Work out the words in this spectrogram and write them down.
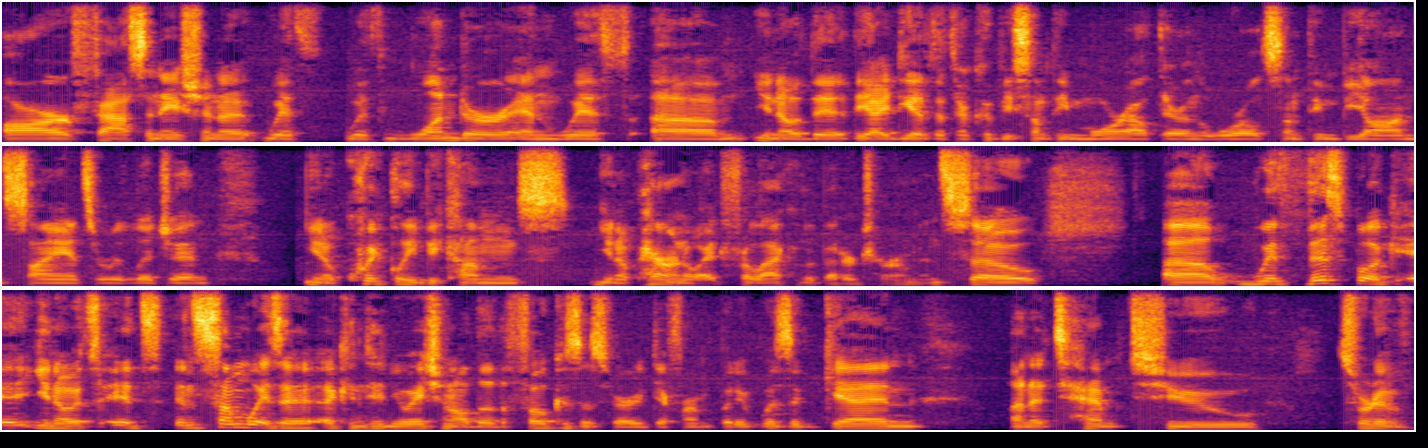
our fascination uh, with with wonder and with um, you know the the idea that there could be something more out there in the world, something beyond science or religion, you know, quickly becomes you know paranoid, for lack of a better term. And so, uh, with this book, it, you know, it's it's in some ways a, a continuation, although the focus is very different. But it was again an attempt to sort of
